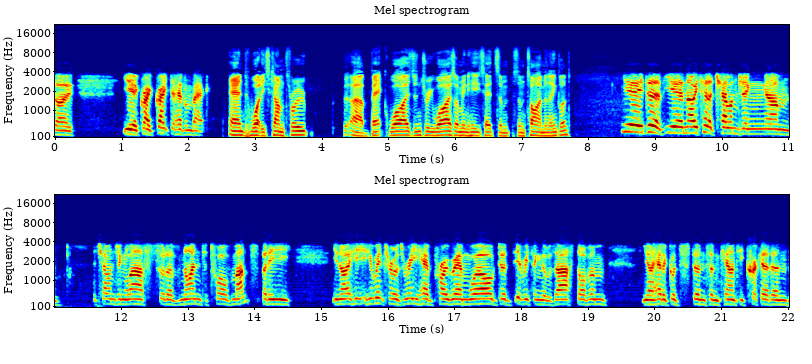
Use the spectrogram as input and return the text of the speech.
So, yeah, great, great to have him back. And what he's come through, uh, back wise, injury wise. I mean, he's had some some time in England. Yeah, he did. Yeah, no, he's had a challenging, um, a challenging last sort of nine to twelve months, but he, you know, he, he went through his rehab program well, did everything that was asked of him. You know, had a good stint in county cricket, and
